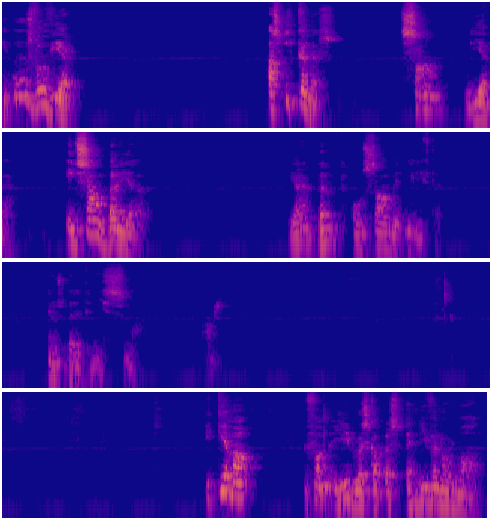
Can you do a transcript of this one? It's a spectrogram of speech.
En ons wil weer as u kinders saam lewe en saam belewe. Here bind ons saam met u liefde. En ons bid dit in Jesus naam. Amen. Die tema van hierdie boodskap is 'n nuwe normaal.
